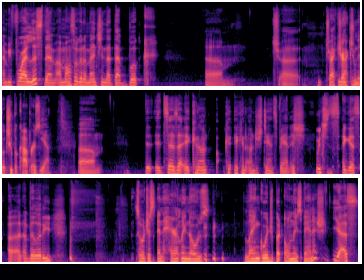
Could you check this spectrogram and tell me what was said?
and before I list them, I'm also going to mention that that book um tr- uh tracking, tracking the, the chupacabras. yeah. Um it, it says that it can un- it can understand Spanish, which is I guess uh, an ability. So it just inherently knows language, but only Spanish. Yes.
